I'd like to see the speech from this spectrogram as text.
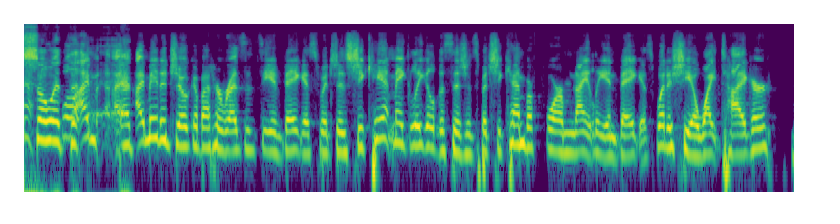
So at well, the, I'm, I, at- I made a joke about her residency in Vegas, which is she can't make legal decisions, but she can perform nightly in Vegas. What is she, a white tiger?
